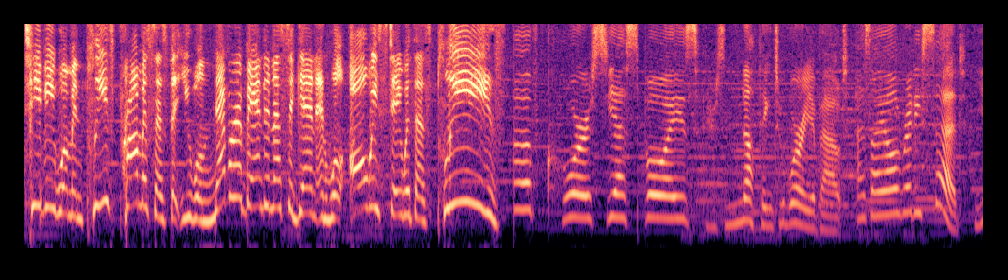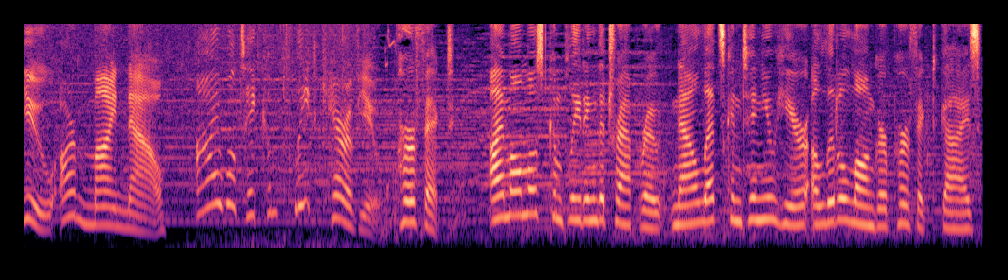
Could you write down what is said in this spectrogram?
TV woman, please promise us that you will never abandon us again and will always stay with us, please! Of course, yes, boys. There's nothing to worry about. As I already said, you are mine now. I will take complete care of you. Perfect. I'm almost completing the trap route. Now let's continue here a little longer. Perfect, guys.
